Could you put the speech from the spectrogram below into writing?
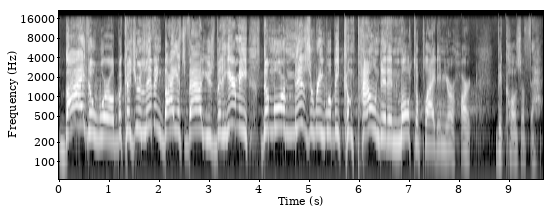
by the world because you're living by its values. But hear me, the more misery will be compounded and multiplied in your heart because of that.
